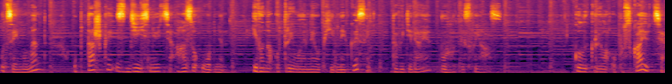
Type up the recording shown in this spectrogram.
У цей момент у пташки здійснюється газообмін, і вона отримує необхідний кисень та виділяє вуглекислий газ. Коли крила опускаються,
